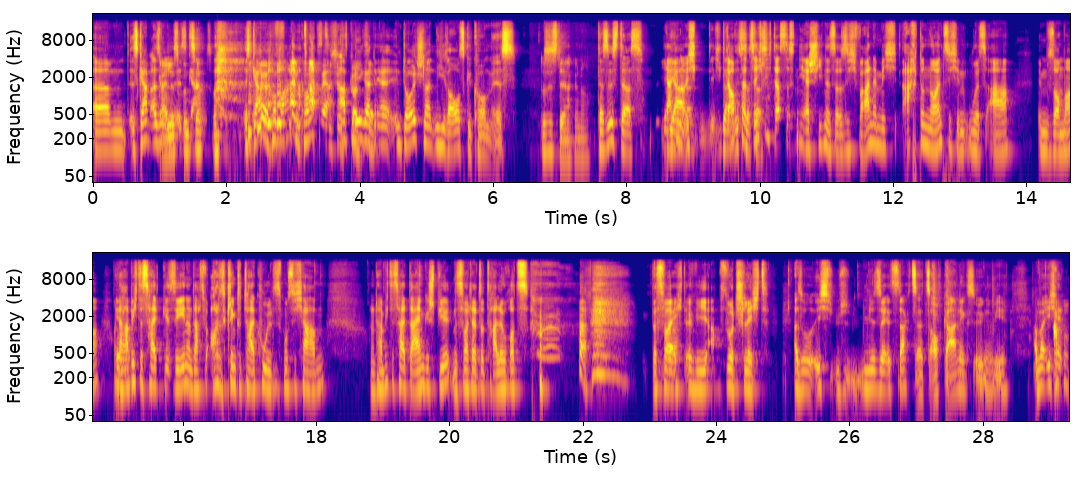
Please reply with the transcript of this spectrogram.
ähm, es gab also Geiles es Konzept. Gab, es gab einen Command Conquer Ableger, Konzept. der in Deutschland nie rausgekommen ist. Das ist der, genau. Das ist das. Ja, genau. Ich, ich glaube ist das tatsächlich, dass das nie erschienen ist. Also ich war nämlich 98 in den USA im Sommer und Ja. da habe ich das halt gesehen und dachte, oh, das klingt total cool, das muss ich haben. Und dann habe ich das halt daheim gespielt und es war der totale Rotz. das war Ja. echt irgendwie absurd schlecht. Also ich, mir jetzt sagt jetzt auch gar nichts irgendwie. Aber ich hätte,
